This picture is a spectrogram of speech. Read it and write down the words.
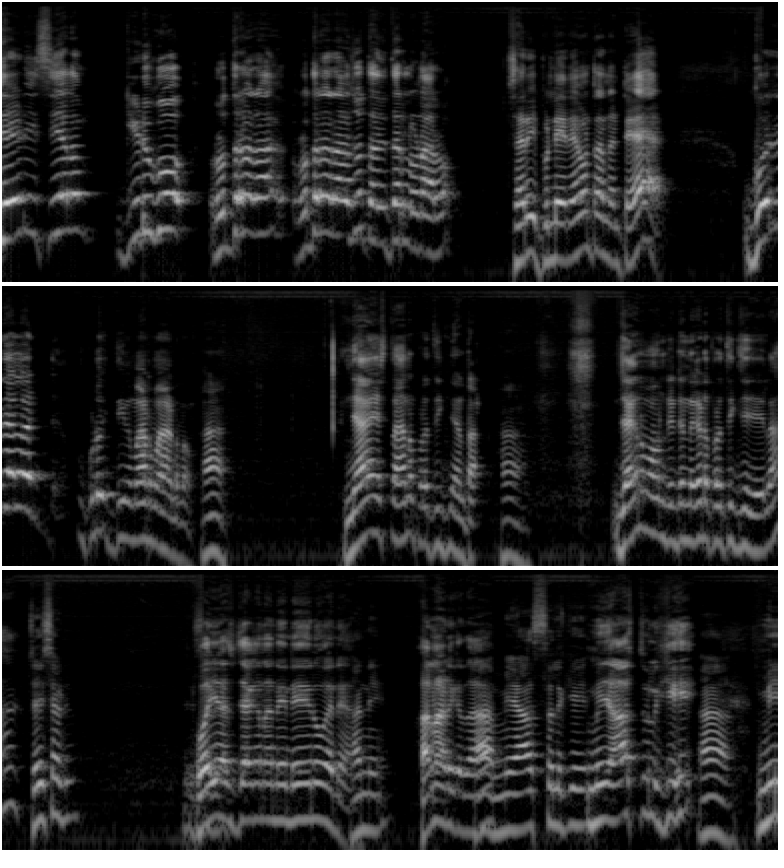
జేడి శీలం గిడుగు రుద్రరా రుద్రరాజు తదితరులు ఉన్నారు సరే ఇప్పుడు నేనేమంటానంటే గొర్రెల ఇప్పుడు దీని మాట మాట్లాడదాం. న్యాయస్థాన ప్రతిజ్ఞ అంట. జగన్మోహన్ రెడ్డిని కూడా ప్రతిజ్ఞ చేయాలా? చేశాడు. వైఎస్ జగన్ అనే నేను అని. అని. అన్నాడు కదా? మీ ఆస్తులకి. మీ ఆస్తులకి మీ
